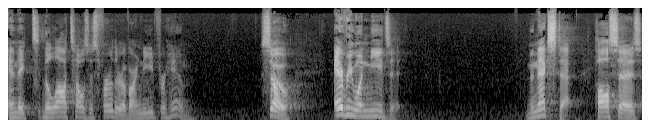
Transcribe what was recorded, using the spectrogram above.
And they, the law tells us further of our need for Him. So, everyone needs it. The next step, Paul says,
